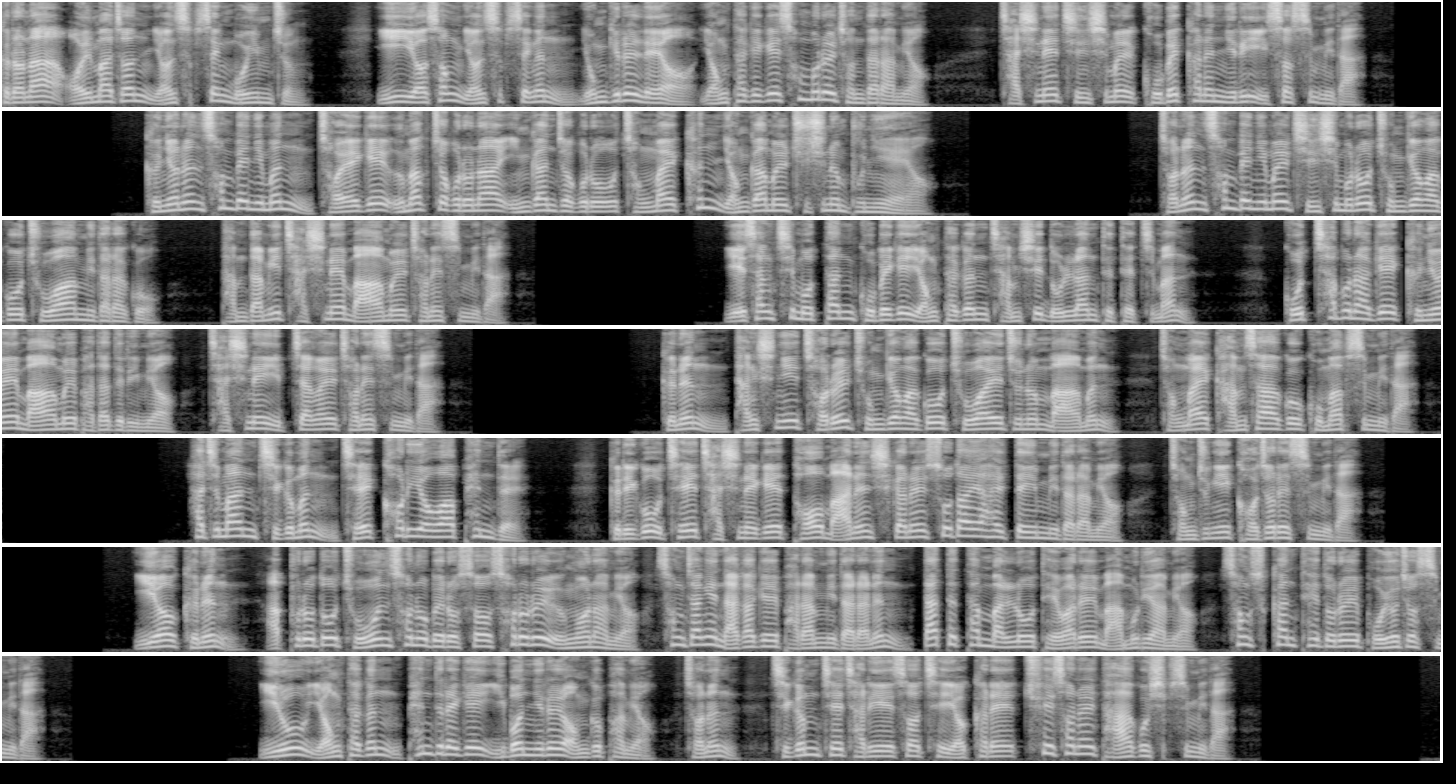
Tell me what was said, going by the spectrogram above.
그러나 얼마 전 연습생 모임 중 이 여성 연습생은 용기를 내어 영탁에게 선물을 전달하며 자신의 진심을 고백하는 일이 있었습니다. 그녀는 선배님은 저에게 음악적으로나 인간적으로 정말 큰 영감을 주시는 분이에요. 저는 선배님을 진심으로 존경하고 좋아합니다라고 담담히 자신의 마음을 전했습니다. 예상치 못한 고백의 영탁은 잠시 놀란 듯 했지만 곧 차분하게 그녀의 마음을 받아들이며 자신의 입장을 전했습니다. 그는 당신이 저를 존경하고 좋아해주는 마음은 정말 감사하고 고맙습니다. 하지만 지금은 제 커리어와 팬들, 그리고 제 자신에게 더 많은 시간을 쏟아야 할 때입니다라며 정중히 거절했습니다. 이어 그는 앞으로도 좋은 선후배로서 서로를 응원하며 성장해 나가길 바랍니다라는 따뜻한 말로 대화를 마무리하며 성숙한 태도를 보여줬습니다. 이후 영탁은 팬들에게 이번 일을 언급하며 저는 지금 제 자리에서 제 역할에 최선을 다하고 싶습니다.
